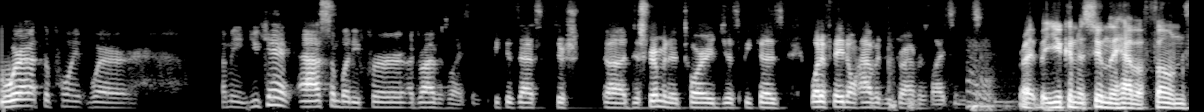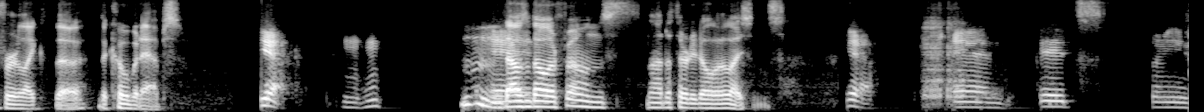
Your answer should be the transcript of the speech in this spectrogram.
we're at the point where I mean, you can't ask somebody for a driver's license because that's dis- uh, discriminatory. Just because, what if they don't have a driver's license? Right, but you can assume they have a phone for like the the COVID apps. Yeah. hmm Hmm, thousand dollar phones, not a thirty dollar license. Yeah. And it's, I mean,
